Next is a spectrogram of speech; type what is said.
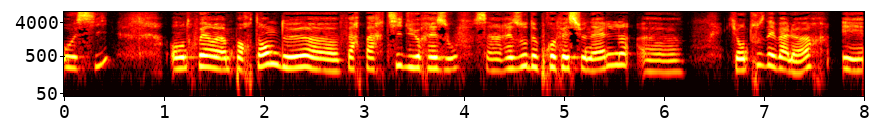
aussi, on trouvait important de faire partie du réseau. C'est un réseau de professionnels qui ont tous des valeurs. Et,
